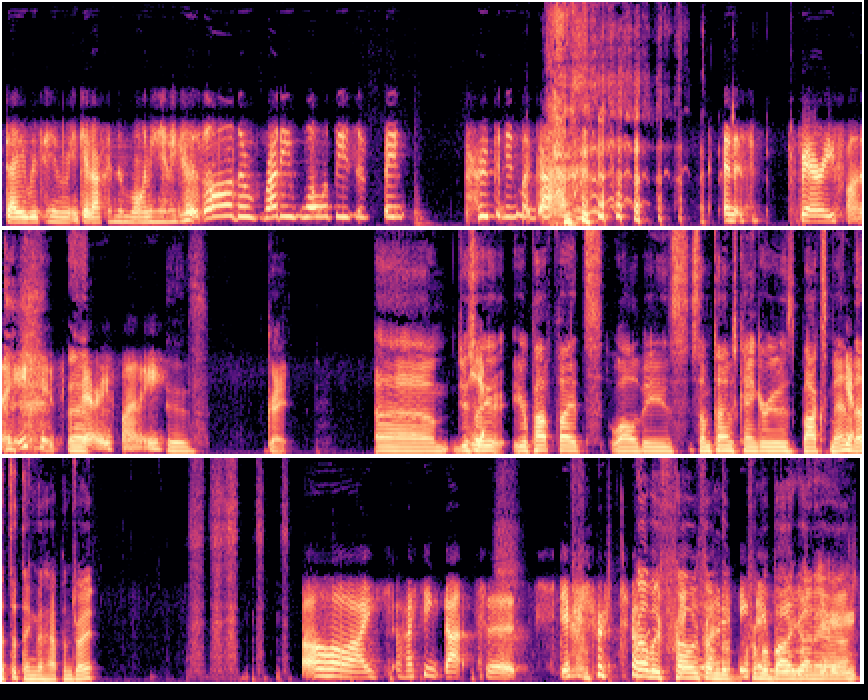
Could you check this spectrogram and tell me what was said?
stay with him, you get up in the morning and he goes, "Oh, the ruddy wallabies have been pooping in my garden," and it's very funny. It's That- very funny. is great. Um, just so your, your pop fights, wallabies, sometimes kangaroos, boxmen. Yeah. That's a thing that happens, right? Oh, I I think that's a stereotype. Probably, probably from the from a bygone really era. do.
